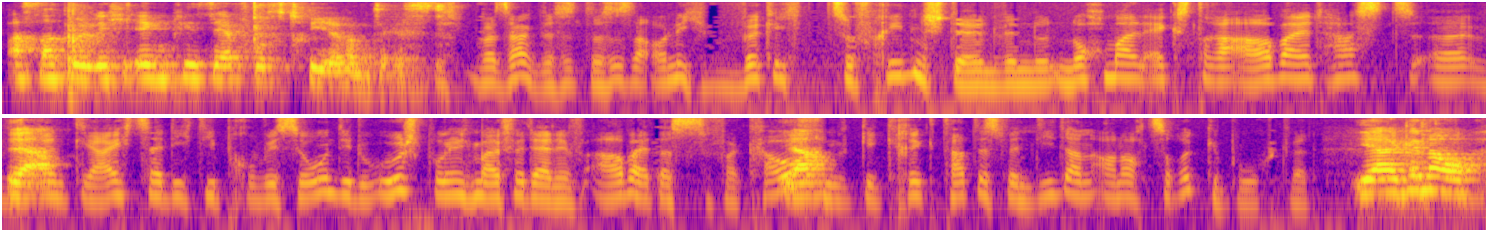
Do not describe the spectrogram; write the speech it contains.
was natürlich irgendwie sehr frustrierend ist. Ich würde sagen, das ist, das ist auch nicht wirklich zufriedenstellend, wenn du nochmal extra Arbeit hast, äh, während ja. gleichzeitig die Provision, die du ursprünglich mal für deine Arbeit, das zu verkaufen, ja. gekriegt hattest, wenn die dann auch noch zurückgebucht wird. Ja, genau.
